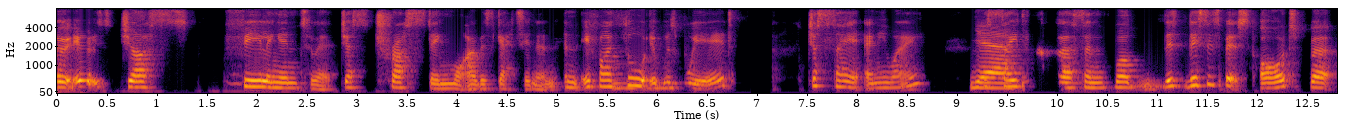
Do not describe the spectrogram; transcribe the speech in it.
it was just feeling into it, just trusting what I was getting. And, and if I mm. thought it was mm. weird, just say it anyway. Yeah. Just say to that person, well, this, this is a bit odd, but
